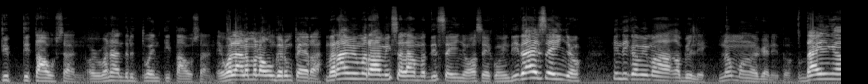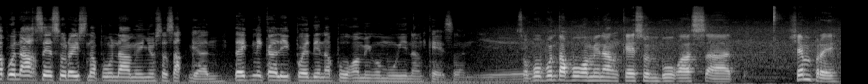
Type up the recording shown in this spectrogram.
150,000 or 120,000. Eh wala naman akong ganung pera. Maraming maraming salamat din sa inyo kasi kung hindi dahil sa inyo, hindi kami makakabili ng mga ganito. Dahil nga po na-accessorize na po namin yung sasakyan, technically pwede na po kaming umuwi ng Quezon. Yeah. So pupunta po kami ng Quezon bukas at syempre,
